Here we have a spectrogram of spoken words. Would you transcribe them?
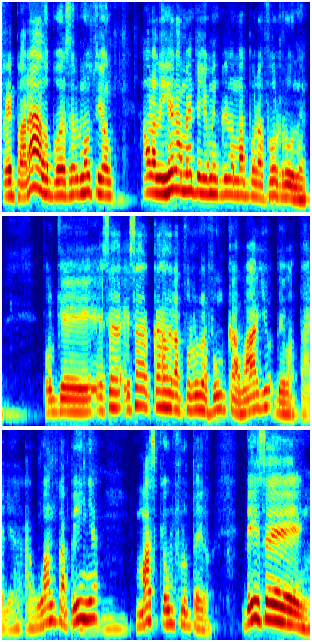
reparado, puede ser una opción. Ahora, ligeramente yo me inclino más por la Ford Runner, porque esa, esa caja de la Ford Runner fue un caballo de batalla. Aguanta piña más que un frutero. Dice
